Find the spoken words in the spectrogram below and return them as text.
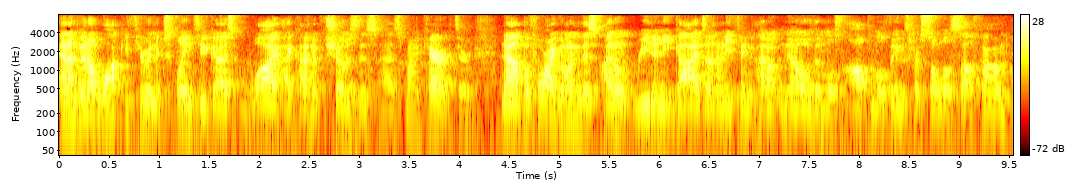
and I'm going to walk you through and explain to you guys why I kind of chose this as my character. Now, before I go into this, I don't read any guides on anything. I don't know the most optimal things for solo self-found.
